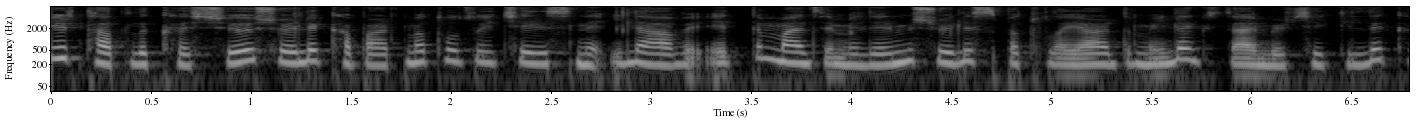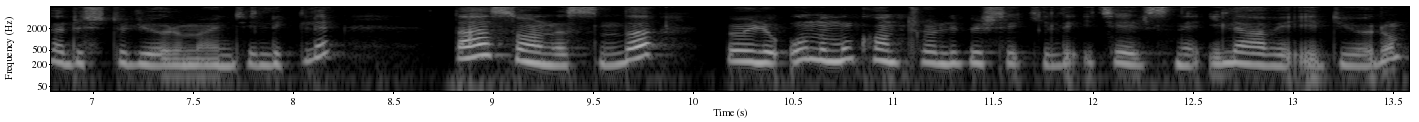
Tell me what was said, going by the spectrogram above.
Bir tatlı kaşığı şöyle kabartma tozu içerisine ilave ettim. Malzemelerimi şöyle spatula yardımıyla güzel bir şekilde karıştırıyorum öncelikle. Daha sonrasında böyle unumu kontrollü bir şekilde içerisine ilave ediyorum.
